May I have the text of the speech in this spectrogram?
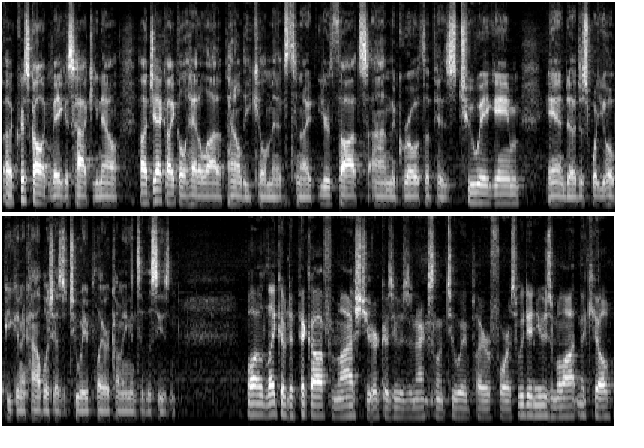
Uh, Chris Gawlik, Vegas Hockey Now. Uh, Jack Eichel had a lot of penalty kill minutes tonight. Your thoughts on the growth of his two-way game and uh, just what you hope he can accomplish as a two-way player coming into the season? Well, I would like him to pick off from last year because he was an excellent two-way player for us. We didn't use him a lot in the kill.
